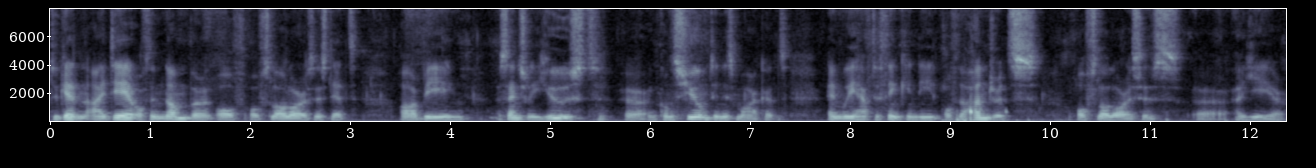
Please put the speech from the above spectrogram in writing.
to get an idea of the number of, of slow lorises that are being essentially used uh, and consumed in this market, and we have to think indeed of the hundreds of slow lorises uh, a year,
